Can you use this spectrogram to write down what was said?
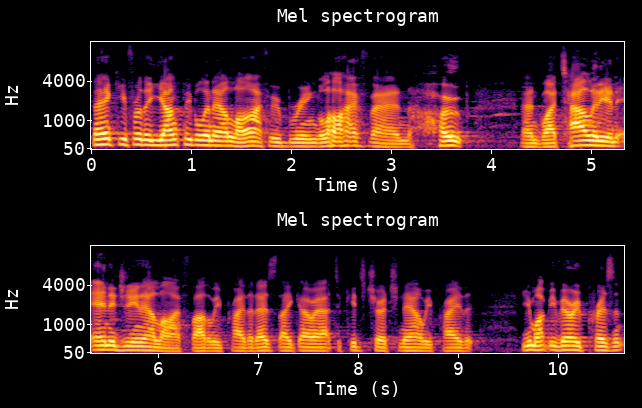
Thank you for the young people in our life who bring life and hope and vitality and energy in our life. Father, we pray that as they go out to kids' church now, we pray that you might be very present.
